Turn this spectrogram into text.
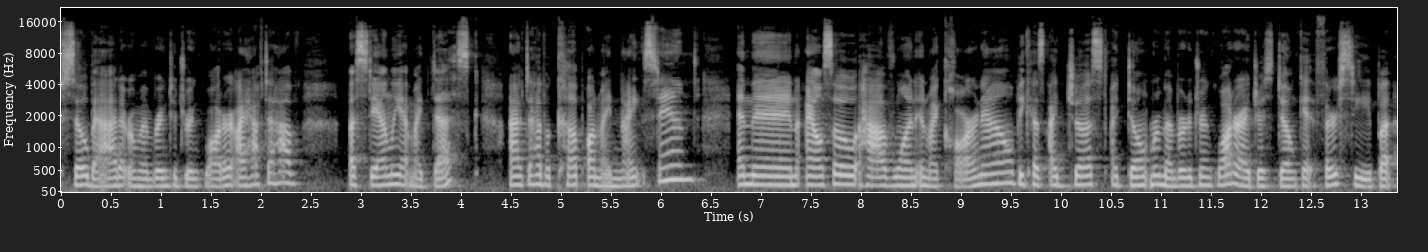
so bad at remembering to drink water. I have to have a Stanley at my desk. I have to have a cup on my nightstand. And then I also have one in my car now because I just I don't remember to drink water. I just don't get thirsty, but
